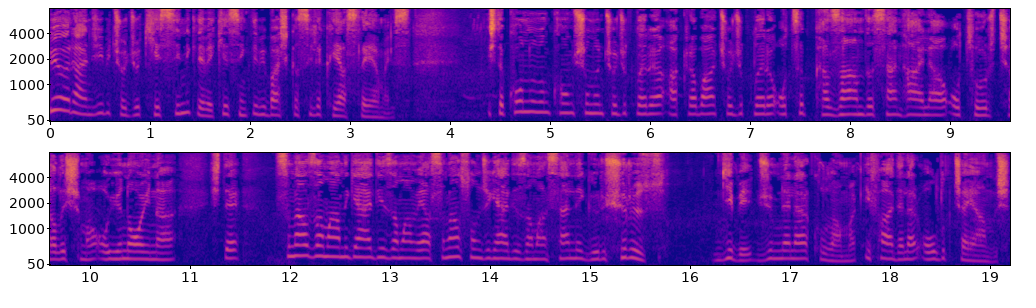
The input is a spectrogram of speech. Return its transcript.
Bir öğrenciyi bir çocuğu kesinlikle ve kesinlikle bir başkasıyla kıyaslayamayız. İşte konunun komşunun çocukları, akraba çocukları o tıp kazandı sen hala otur, çalışma, oyun oyna. İşte sınav zamanı geldiği zaman veya sınav sonucu geldiği zaman seninle görüşürüz gibi cümleler kullanmak, ifadeler oldukça yanlış.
